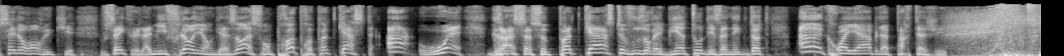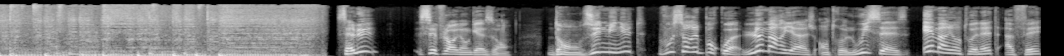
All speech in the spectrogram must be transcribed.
c'est Laurent Ruquier. Vous savez que l'ami Florian Gazan a son propre podcast. Ah ouais Grâce à ce podcast, vous aurez bientôt des anecdotes incroyables à partager. Salut, c'est Florian Gazan. Dans une minute, vous saurez pourquoi le mariage entre Louis XVI et Marie-Antoinette a fait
